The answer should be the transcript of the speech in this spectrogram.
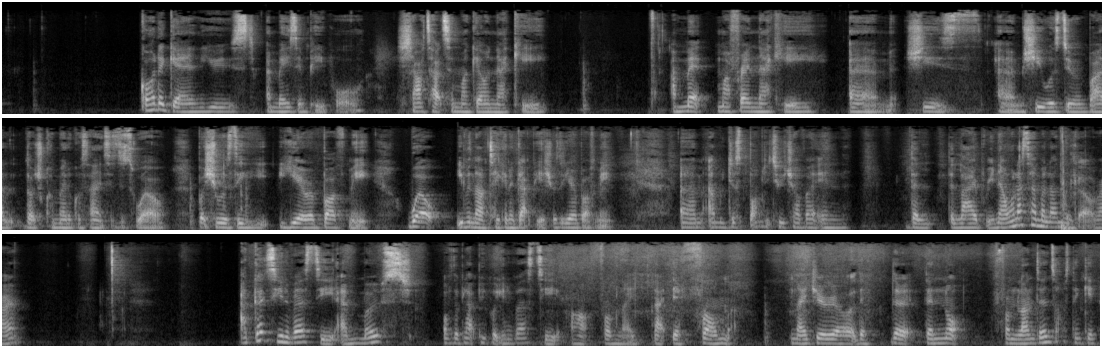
God again used amazing people. Shout out to my girl Naki. I met my friend Naki. Um, she's um, she was doing biological medical sciences as well, but she was the year above me. Well, even though I've taken a gap year, she was a year above me. Um, and we just bumped into each other in the the library. Now, when I say I'm a London girl, right? I go to university, and most of the black people at university are from like they're from Nigeria. Or they're, they're they're not from London. So I was thinking,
